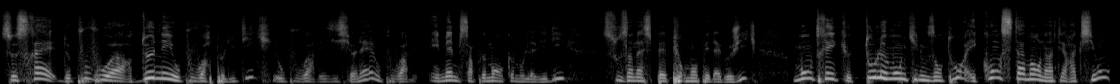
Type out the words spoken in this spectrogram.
ce serait de pouvoir donner au pouvoir politique, au pouvoir décisionnel, au pouvoir, et même simplement, comme vous l'aviez dit, sous un aspect purement pédagogique, montrer que tout le monde qui nous entoure est constamment en interaction.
